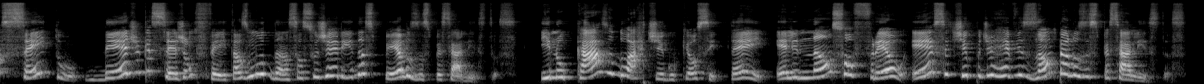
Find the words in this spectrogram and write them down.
aceito desde que sejam feitas as mudanças sugeridas pelos especialistas. E no caso do artigo que eu citei, ele não sofreu esse tipo de revisão pelos especialistas.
